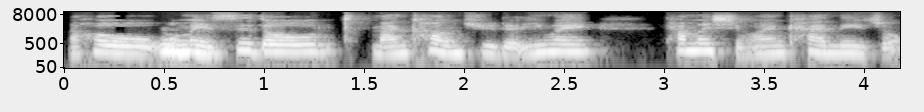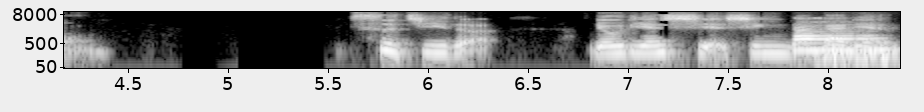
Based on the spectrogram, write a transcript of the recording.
然后我每次都蛮抗拒的，因为他们喜欢看那种刺激的，有点血腥的，带点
